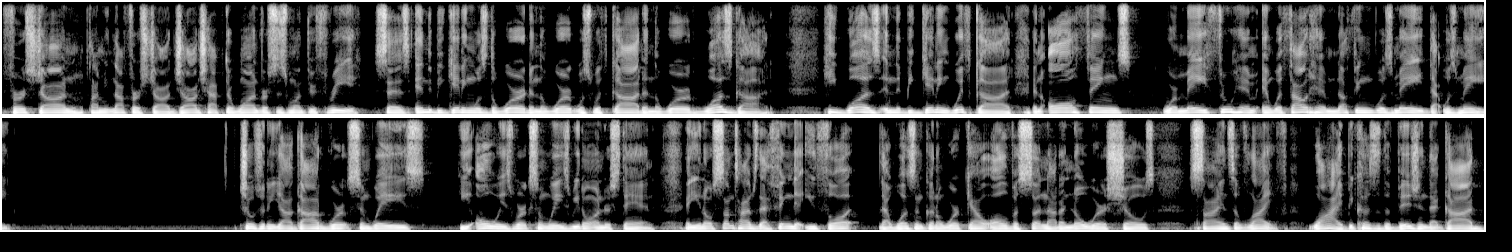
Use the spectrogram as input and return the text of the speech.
First John, I mean not First John, John chapter 1 verses 1 through 3 says, "In the beginning was the word and the word was with God and the word was God. He was in the beginning with God and all things were made through him and without him nothing was made that was made." Children of Yah, God works in ways he always works in ways we don't understand. And you know, sometimes that thing that you thought that wasn't going to work out all of a sudden out of nowhere shows signs of life. Why? Because of the vision that God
